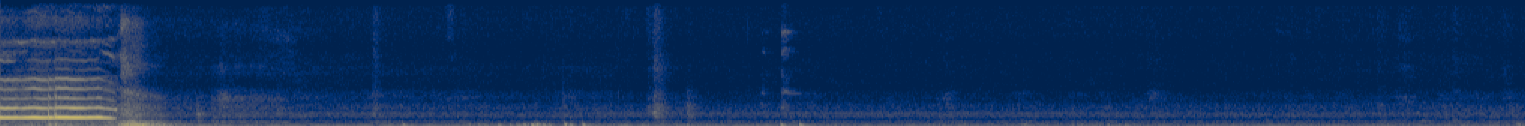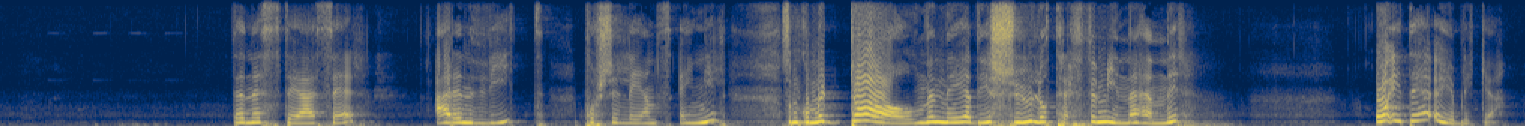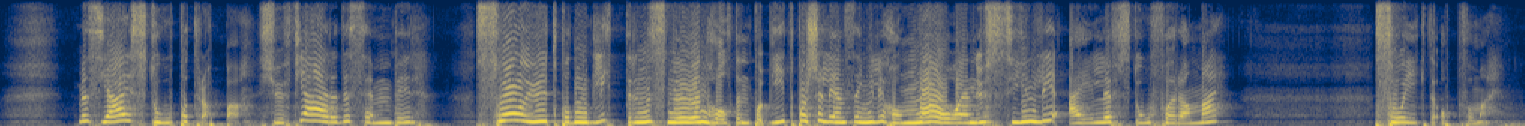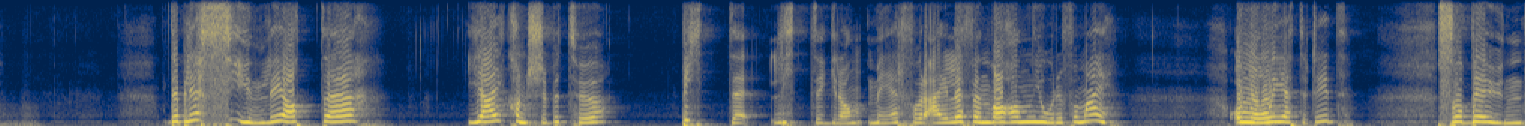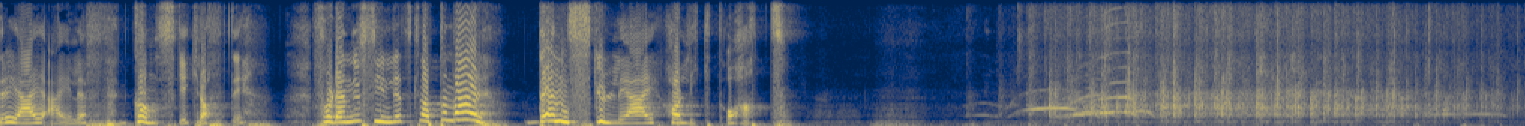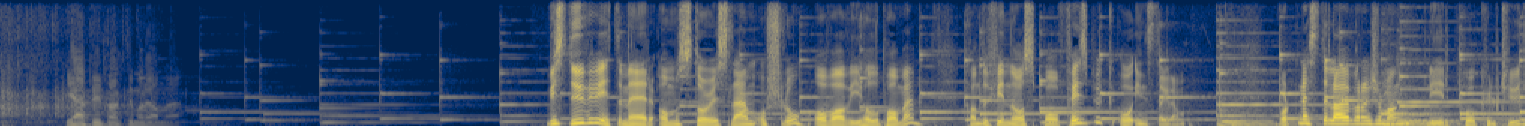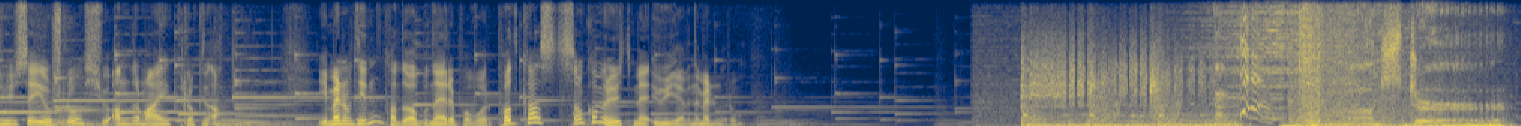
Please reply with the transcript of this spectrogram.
Det neste jeg ser, er en hvit porselensengel som kommer dalende ned i skjul og treffer mine hender. Og i det øyeblikket, mens jeg sto på trappa 24. desember, så ut på den glitrende snøen, holdt en hvit porselensengel i hånda, og en usynlig Eilef sto foran meg, så gikk det opp for meg. Det ble synlig at uh, jeg kanskje betød bitte lite grann mer for Eilef enn hva han gjorde for meg. Og nå i ettertid så beundrer jeg Eilef ganske kraftig. For den usynlighetsknappen der, den skulle jeg ha likt å hatt. Hjertelig takk til Marianne. Hvis du vil vite mer om Storyslam Oslo og hva vi holder på med, kan du finne oss på Facebook og Instagram. Vårt neste live-arrangement blir på Kulturhuset i Oslo 22. mai klokken 18. I mellomtiden kan du abonnere på vår podkast, som kommer ut med ujevne mellomrom. Monster.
